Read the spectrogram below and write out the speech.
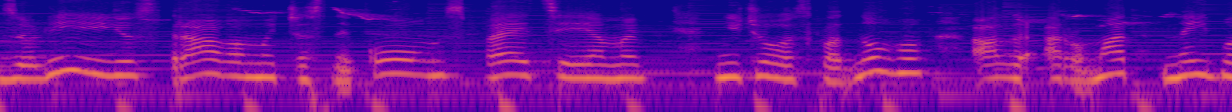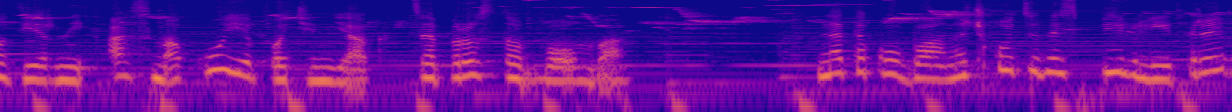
з олією, з травами, часником, спеціями. Нічого складного, але аромат неймовірний, а смакує потім як. Це просто бомба. На таку баночку, це десь пів літри,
